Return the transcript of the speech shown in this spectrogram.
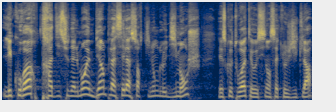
les coureurs, traditionnellement, aiment bien placer la sortie longue le dimanche. Est-ce que toi, tu es aussi dans cette logique-là?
